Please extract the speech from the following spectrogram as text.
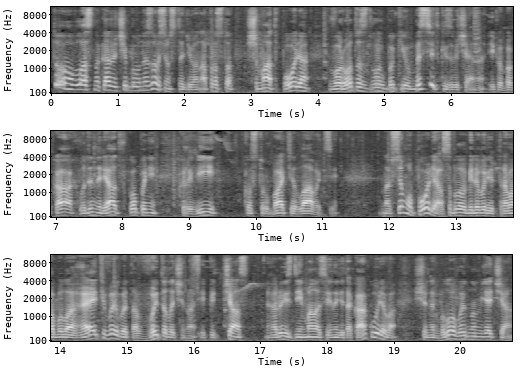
То, власно кажучи, був не зовсім стадіон, а просто шмат поля, ворота з двох боків, без сітки, звичайно, і по боках в один ряд вкопані криві кострубаті лавиці. На всьому полі, особливо біля воріт, трава була геть вибита, вителечена, і під час гри здіймалася іноді така курява, що не було видно м'яча.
